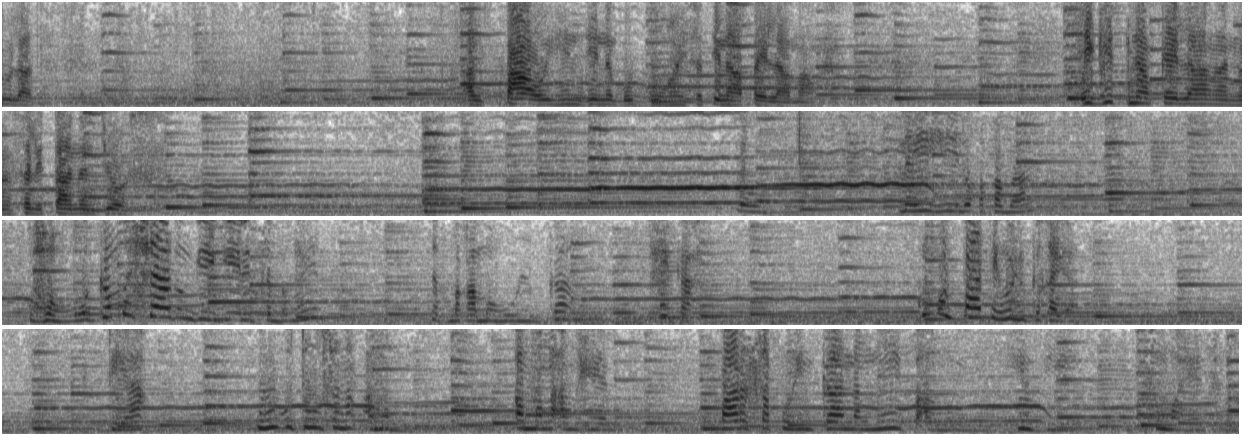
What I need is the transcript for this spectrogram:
Sulat. Ang tao'y hindi nabubuhay sa tinapay lamang. Higit na kailangan ng salita ng Diyos. Oh, nahihilo ka pa ba? Oh, huwag kang masyadong gigilid sa bangin. At baka mahulog ka. Teka, kung magpatihulog ka kaya, tiyak, uutusan ng ama mo ang mga anghel para sapuhin ka ng ni paamoy, hindi sumayad sa.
